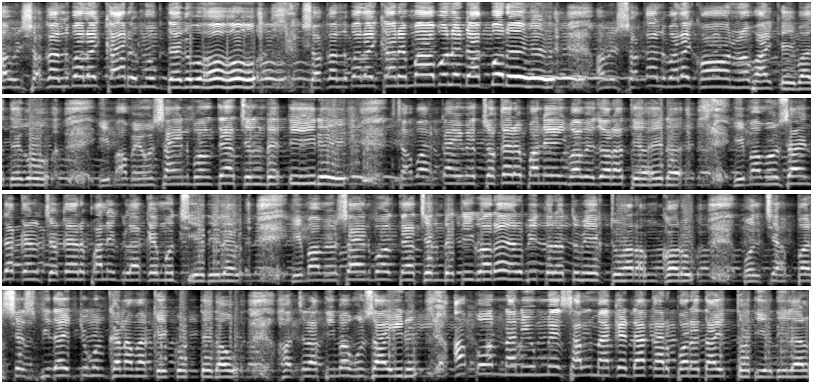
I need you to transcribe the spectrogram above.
আমি সকালবেলায় কার মুখ দেখব? সকালবেলায় কার মা বলে ডাকবো রে? আমি সকালবেলায় কোন ভাইকে এবার দেখব? ইমামে হুসাইন বলতে আছেন, বেটি রে, যাবার টাইমে চোখের পানি এইভাবে জড়াতে হয় না। ইমাম হুসাইন দেখেন, চোখের পানিগুলাকে মুছিয়ে দিলেন। ইমাম হুসাইন বলতে আছেন বেটি ঘরের ভিতরে তুমি একটু আরাম করো। বলছে, আব্বার শেষ বিদায় টুকুনখান আমাকে করতে দাও। হজরত ইমাম হুসাইন আপন নানি উম্মে সালমাকে ডাকার পরে দায়িত্ব দিয়ে দিলেন।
